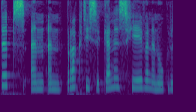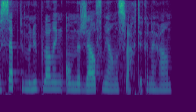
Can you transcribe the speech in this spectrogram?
tips en, en praktische kennis geven en ook recepten, menuplanning om er zelf mee aan de slag te kunnen gaan.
